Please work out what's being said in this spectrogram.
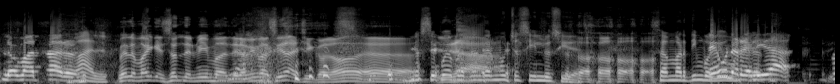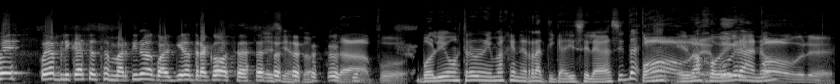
Lo mataron. Mal. Menos mal que son del misma, de la misma ciudad, chicos, ¿no? Eh, No se puede pretender mucho sin lucidez. San Martín volvió Es una realidad. Puede, puede aplicarse a San Martín o a cualquier otra cosa. Es cierto. Nah, Volvió a mostrar una imagen errática, dice la Gaceta, Pobre, en el Bajo Belgrano. Pobre.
